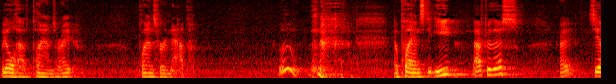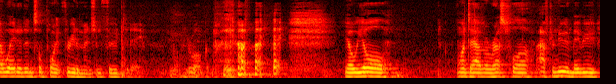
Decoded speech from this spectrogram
We all have plans, right? Plans for a nap. Woo! and plans to eat after this, right? See, I waited until point three to mention food today. You're welcome. you know, we all want to have a restful afternoon, maybe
